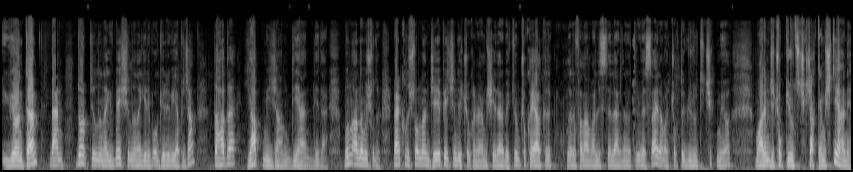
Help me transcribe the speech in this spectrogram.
yöntem. Ben 4 yıllığına, 5 yıllığına gelip o görevi yapacağım. Daha da yapmayacağım diyen lider. Bunun anlamı şudur. Ben Kılıçdaroğlu'ndan CHP için de çok önemli şeyler bekliyorum. Çok hayal kırıklıkları falan var listelerden ötürü vesaire ama çok da gürültü çıkmıyor. Muharrem İnce çok gürültü çıkacak demişti ya hani.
